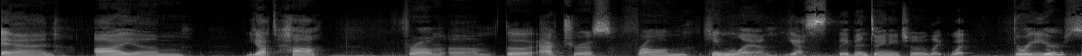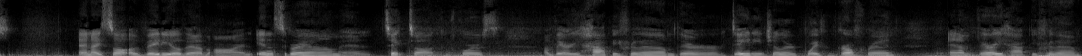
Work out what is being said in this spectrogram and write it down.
and I am Yat-ha from um, the actress from King the Land. Yes, they've been dating each other like what, three years? And I saw a video of them on Instagram and TikTok, of course. I'm very happy for them. They're dating each other, boyfriend, girlfriend, and I'm very happy for them.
